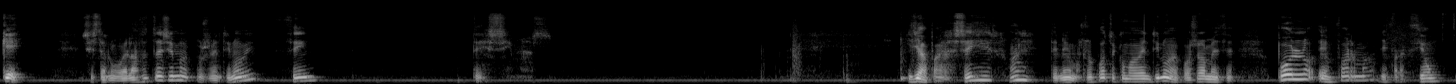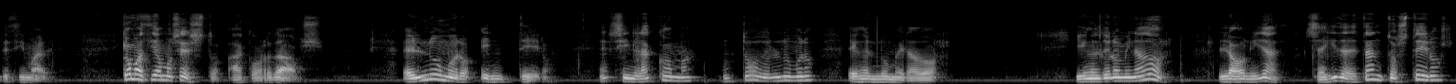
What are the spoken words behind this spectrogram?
¿Qué? Si está 9 en las centésimas, pues 29 centésimas. Ya para seguir. Tenemos el 4,29, pues solamente ponlo en forma de fracción decimal. ¿Cómo hacíamos esto? Acordaos. El número entero, ¿eh? sin la coma, todo el número en el numerador. Y en el denominador, la unidad seguida de tantos ceros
